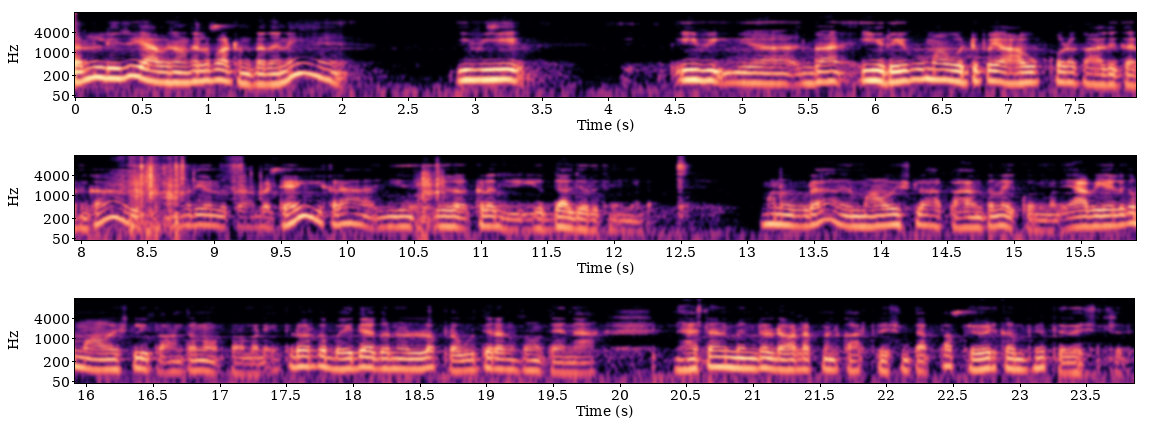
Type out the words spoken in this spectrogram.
గన్ను లీజు యాభై సంవత్సరాల పాటు ఉంటుందని ఇవి ఇవి ఈ రేపు మా ఒట్టిపోయి ఆవు కూడా కాదు కనుక ఈ కాబట్టి ఇక్కడ ఇక్కడ యుద్ధాలు జరుగుతున్నాయి అనమాట మనం కూడా మావోయిస్టులు ఆ ప్రాంతంలో ఎక్కువ అనమాట యాభై ఏళ్ళుగా మావోయిస్టులు ఈ ప్రాంతంలో ఉంటారు అనమాట ఇప్పటివరకు బైద్యగనుల్లో ప్రభుత్వ రంగ సంస్థ అయిన నేషనల్ మినరల్ డెవలప్మెంట్ కార్పొరేషన్ తప్ప ప్రైవేట్ కంపెనీలు ప్రవేశించలేదు.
